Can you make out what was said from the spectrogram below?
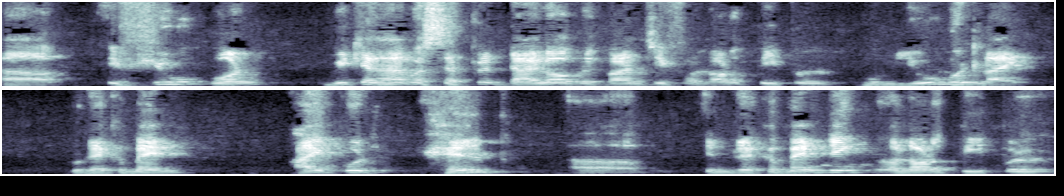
Uh, if you want, we can have a separate dialogue, with Ridwanji, for a lot of people whom you would like to recommend. I could help uh, in recommending a lot of people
